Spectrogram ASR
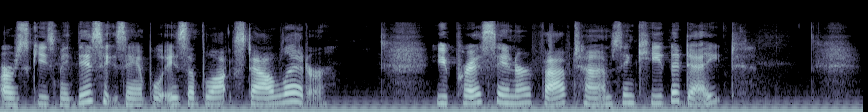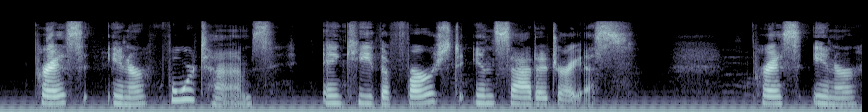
or excuse me, this example is a block style letter. You press enter five times and key the date. Press enter four times and key the first inside address. Press enter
